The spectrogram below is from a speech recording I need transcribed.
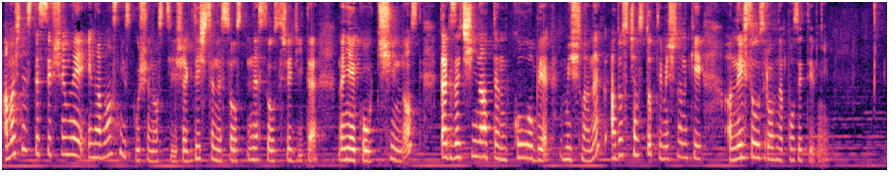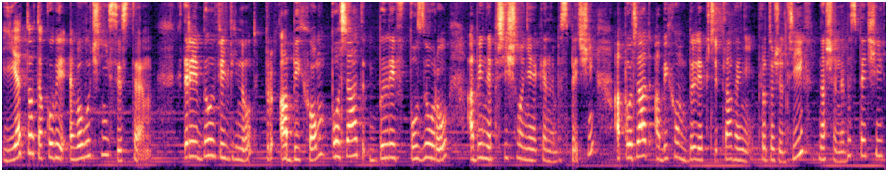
A možná jste si všimli i na vlastní zkušenosti, že když se nesoustředíte na nějakou činnost, tak začíná ten koloběh myšlenek a dost často ty myšlenky eh, nejsou zrovna pozitivní. Je to takový evoluční systém, který byl vyvinut, abychom pořád byli v pozoru, aby nepřišlo nějaké nebezpečí a pořád, abychom byli připraveni, protože dřív naše nebezpečí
